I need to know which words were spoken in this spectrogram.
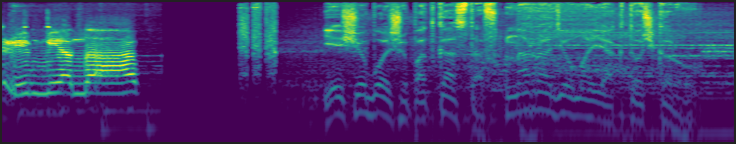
Перемена. Еще больше подкастов на радиомаяк.ру.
